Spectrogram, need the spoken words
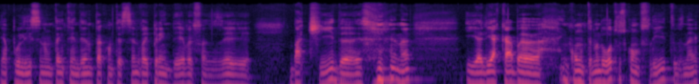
e a polícia não está entendendo o que está acontecendo, vai prender, vai fazer batida, né? E ali acaba encontrando outros conflitos, né?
